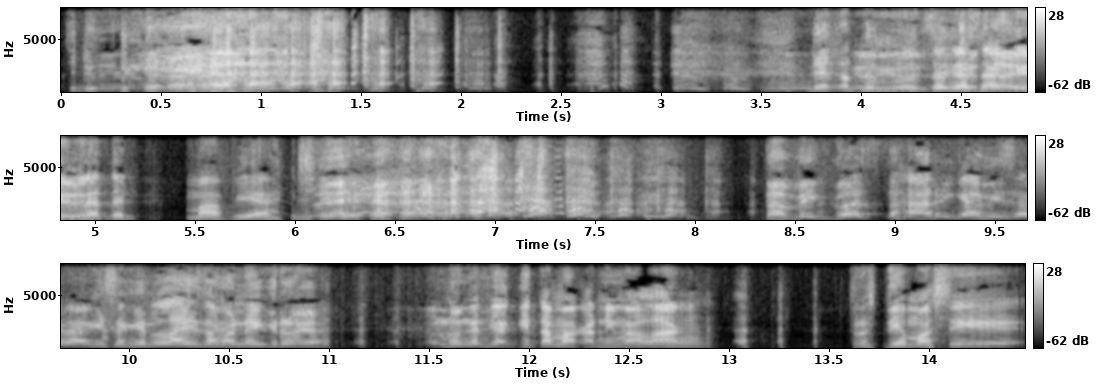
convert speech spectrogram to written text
Jeduk. Dia ketemu Gak tuh gak saking kita- ngeliatin. Maaf ya. Tapi gue sehari gak bisa gak ngisengin lay sama Negro ya. Lu kan gak kita makan di Malang. Terus dia masih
